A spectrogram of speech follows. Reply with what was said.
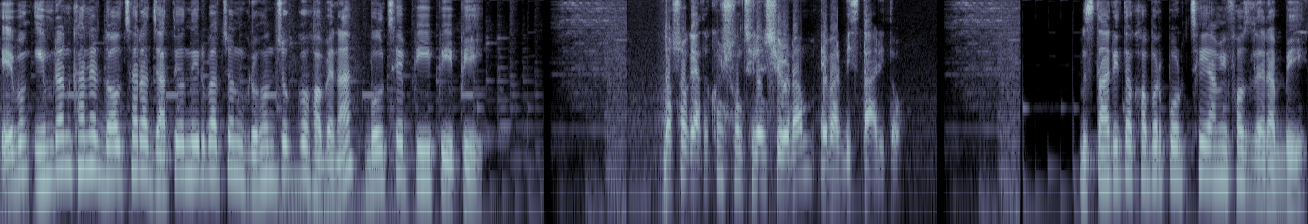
এবং ইমরান খানের দল ছাড়া জাতীয় নির্বাচন গ্রহণযোগ্য হবে না বলছে পিপিপি দর্শক এতক্ষণ শুনছিলেন শিরোনাম এবার বিস্তারিত। বিস্তারিত খবর পড়ছি আমি ফজলে রাব্বি।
